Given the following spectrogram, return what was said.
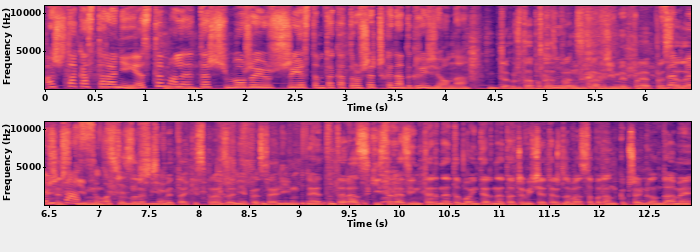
aż taka stara nie jestem, ale też może już jestem taka troszeczkę nadgryziona. Dobrze, to potem spra- sprawdzimy P- PESEL Względem wszystkim. czasu, oczywiście. Zrobimy takie sprawdzenie PESELi. E, to teraz historia z internetu, bo internet oczywiście też dla was o poranku przeglądamy.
